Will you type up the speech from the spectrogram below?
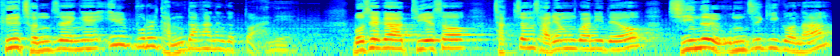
그 전쟁의 일부를 담당하는 것도 아니에요. 모세가 뒤에서 작전 사령관이 되어 진을 움직이거나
